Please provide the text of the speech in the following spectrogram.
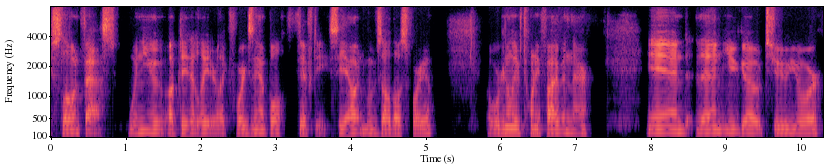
slow and fast when you update it later. Like for example, 50, see how it moves all those for you? But we're gonna leave 25 in there. And then you go to your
